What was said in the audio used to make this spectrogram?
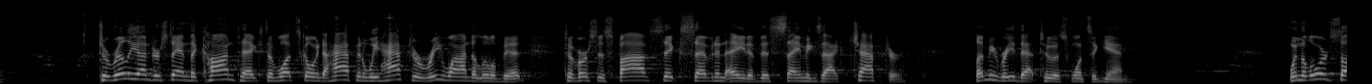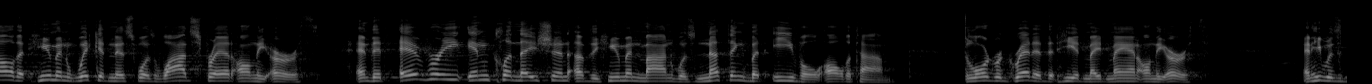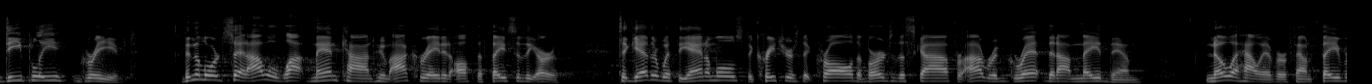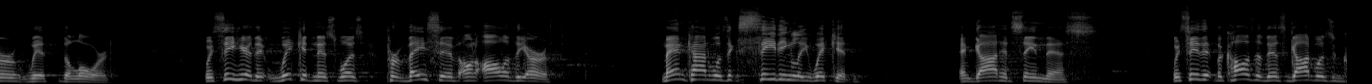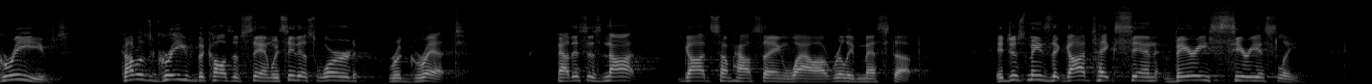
To really understand the context of what's going to happen, we have to rewind a little bit to verses 5, 6, 7, and 8 of this same exact chapter. Let me read that to us once again. When the Lord saw that human wickedness was widespread on the earth, and that every inclination of the human mind was nothing but evil all the time the Lord regretted that he had made man on the earth, and he was deeply grieved. Then the Lord said, I will wipe mankind whom I created off the face of the earth, together with the animals, the creatures that crawl, the birds of the sky, for I regret that I made them. Noah, however, found favor with the Lord. We see here that wickedness was pervasive on all of the earth. Mankind was exceedingly wicked, and God had seen this. We see that because of this, God was grieved. God was grieved because of sin. We see this word regret. Now, this is not God somehow saying, Wow, I really messed up. It just means that God takes sin very seriously.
